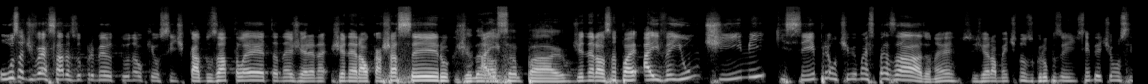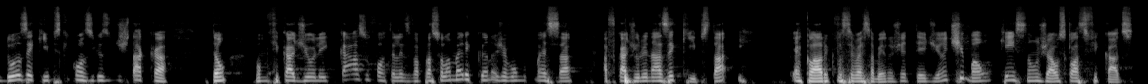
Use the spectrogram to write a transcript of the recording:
os adversários do primeiro turno é o que? O Sindicato dos Atletas, né? Gene- General Cachaceiro, General Aí- Sampaio. General Sampaio. Aí vem um time que sempre é um time mais pesado, né? Geralmente nos grupos a gente sempre tinha assim, duas equipes que conseguiam se destacar. Então, vamos ficar de olho aí. Caso o Fortaleza vá para a Sul-Americana, já vamos começar a ficar de olho nas equipes, tá? E é claro que você vai saber no GT de antemão quem são já os classificados.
